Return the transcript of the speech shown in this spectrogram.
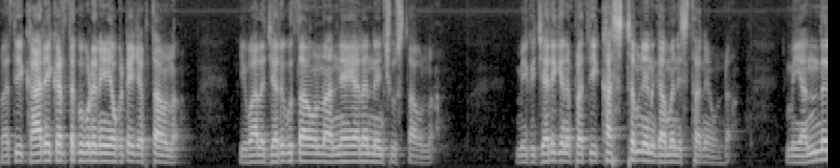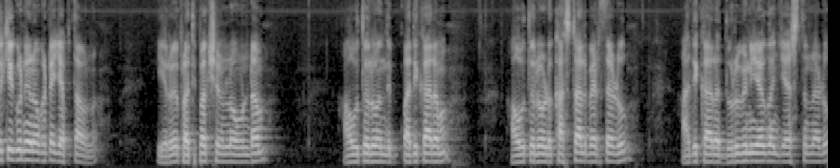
ప్రతి కార్యకర్తకు కూడా నేను ఒకటే చెప్తా ఉన్నా. ఇవాళ జరుగుతూ ఉన్న అన్యాయాలను నేను చూస్తూ ఉన్నా. మీకు జరిగిన ప్రతి కష్టం నేను గమనిస్తూనే ఉన్నా. మీ అందరికీ కూడా నేను ఒకటే చెప్తా ఉన్నా. ఈరోజు ప్రతిపక్షంలో ఉండం అవతల ఉంది అధికారం అవతలోడు కష్టాలు పెడతాడు అధికార దుర్వినియోగం చేస్తున్నాడు.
